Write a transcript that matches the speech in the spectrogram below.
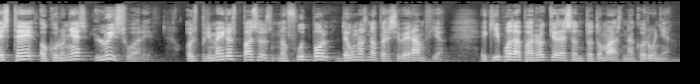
Este é o coruñés Luis Suárez. Os primeiros pasos no fútbol deunos na Perseverancia, equipo da parroquia de Santo Tomás, na Coruña.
